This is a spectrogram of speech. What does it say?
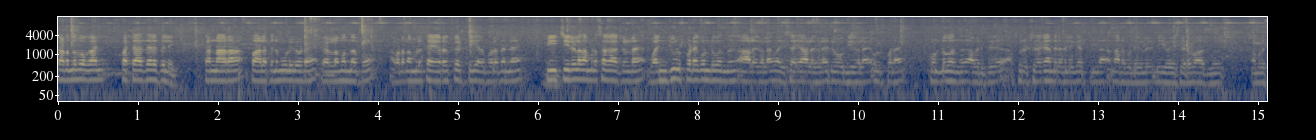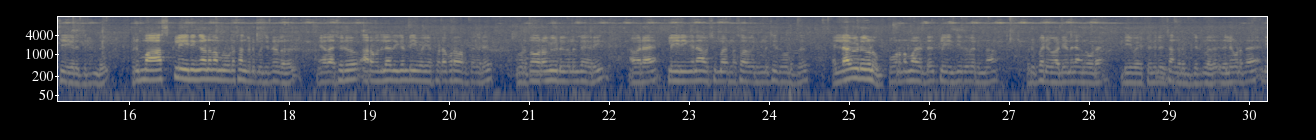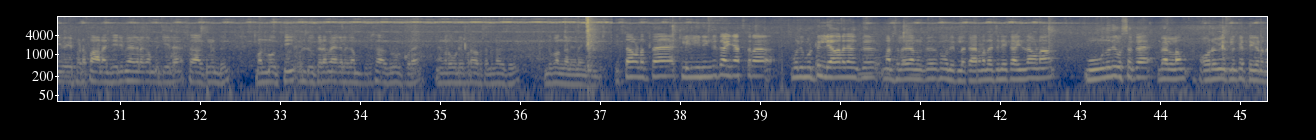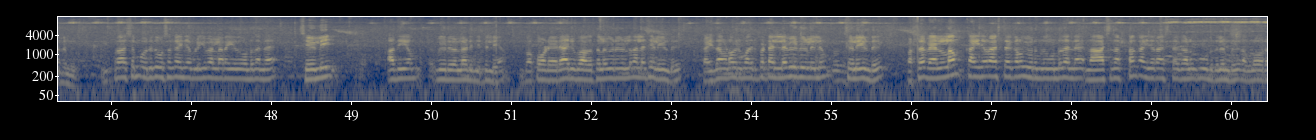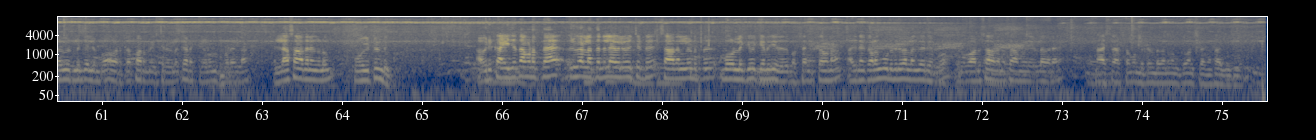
കടന്നു പോകാൻ പറ്റാത്ത തരത്തിൽ കണ്ണാറ പാലത്തിന് മുകളിലൂടെ വെള്ളം വന്നപ്പോൾ അവിടെ നമ്മൾ കയറൊക്കെ കെട്ടി അതുപോലെ തന്നെ ബീച്ചിലുള്ള നമ്മുടെ സഖാക്കളുടെ വഞ്ചി ഉൾപ്പെടെ കൊണ്ടുവന്ന് ആളുകളെ വയസ്സായ ആളുകളെ രോഗികളെ ഉൾപ്പെടെ കൊണ്ടുവന്ന് അവർക്ക് സുരക്ഷിത കേന്ദ്രത്തിലേക്ക് എത്തുന്ന നടപടികൾ ഡിവൈഎഫ്ഐയുടെ ഭാഗത്ത് നിന്ന് നമ്മൾ സ്വീകരിച്ചിട്ടുണ്ട്. ഒരു മാസ് ക്ലീനിങ് ആണ് നമ്മളിവിടെ സംഘടിപ്പിച്ചിട്ടുള്ളത്. ഏകദേശം ഒരു അറുപതിലധികം ഡിവൈഎഫ്ഐയുടെ പ്രവർത്തകർ ഇവിടുത്തെ ഓരോ വീടുകളും കയറി അവരെ ക്ലീനിങ്ങിന് ആവശ്യമായിട്ടുള്ള സൗകര്യങ്ങൾ ചെയ്തു കൊടുത്ത് എല്ലാ വീടുകളും പൂർണമായിട്ട് ക്ലീൻ ചെയ്ത് വരുന്ന ഒരു പരിപാടിയാണ് ഞങ്ങളിവിടെ ഡിവൈഫ് ഇതിൽ സംഘടിപ്പിച്ചിട്ടുള്ളത്. ഇതിലിവിടുത്തെ ഡിവൈഫയുടെ പാണഞ്ചേരി മേഖല കമ്മിറ്റിയിലെ സഹാക്കളുണ്ട് മണ്ണൂത്തി ഒല്ലൂക്കര മേഖല കമ്മിറ്റി സഹാക്കൾ ഉൾപ്പെടെ ഞങ്ങളുടെ കൂടി പ്രവർത്തനങ്ങൾക്ക് ഇന്ന് പങ്കാളികളായിട്ടുണ്ട്. ഇത്തവണത്തെ ക്ലീനിങ് കഴിഞ്ഞ അത്ര ബുദ്ധിമുട്ടില്ല എന്നാണ് ഞങ്ങൾക്ക് മനസ്സിലായി ഞങ്ങൾക്ക് തോന്നിയിട്ടുള്ളത് കാരണം എന്താ വെച്ചാൽ കഴിഞ്ഞ തവണ മൂന്ന് ദിവസമൊക്കെ വെള്ളം ഓരോ വീട്ടിലും കെട്ടി കിടന്നിട്ടുണ്ട്. ഇപ്രാവശ്യം ഒരു ദിവസം കഴിഞ്ഞപ്പോഴേക്കും വെള്ളം ഇറങ്ങിയതുകൊണ്ട് തന്നെ ചെളി അധികം വീടുകളിൽ അടിഞ്ഞിട്ടില്ല. ഇപ്പോൾ കോടേര അരുഭാഗത്തുള്ള വീടുകളിൽ നല്ല ചെളിയുണ്ട്. കഴിഞ്ഞ തവണ ഒരുമാതിരിപ്പെട്ട എല്ലാ വീടുകളിലും ചെളിയുണ്ട്. പക്ഷേ വെള്ളം കഴിഞ്ഞ പ്രാവശ്യത്തേക്കാളും ഉയർന്നത് കൊണ്ട് തന്നെ നാശനഷ്ടം കഴിഞ്ഞ പ്രാവശ്യത്തേക്കാളും കൂടുതലുണ്ട്. നമ്മൾ ഓരോ വീട്ടിലും ചെല്ലുമ്പോൾ അവരുടെ ഫർണിച്ചറുകൾ കിടക്കുകൾ ഉൾപ്പെടെയുള്ള എല്ലാ സാധനങ്ങളും പോയിട്ടുണ്ട്. അവർ കഴിഞ്ഞ തവണത്തെ ഒരു വെള്ളത്തിന്റെ ലെവൽ വെച്ചിട്ട് സാധനങ്ങൾ എടുത്ത് മുകളിലേക്ക് വെക്കുകയാണ് ചെയ്തത്. പക്ഷേ ഇത്തവണ അതിനേക്കാളും കൂടുതൽ വെള്ളം കയറിയപ്പോൾ ഒരുപാട് സാധന സാമഗ്രികൾ അവരെ നാശനഷ്ടം വന്നിട്ടുണ്ടെന്നാണ് നമുക്ക് മനസ്സിലാക്കാൻ സാധിക്കുന്നത്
